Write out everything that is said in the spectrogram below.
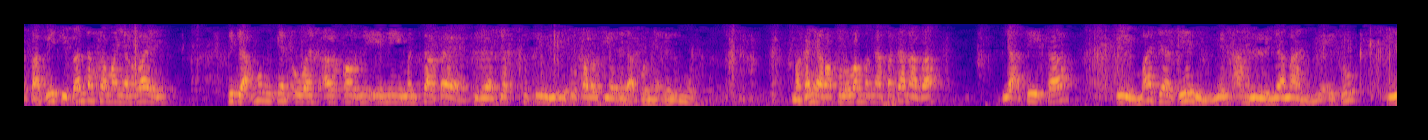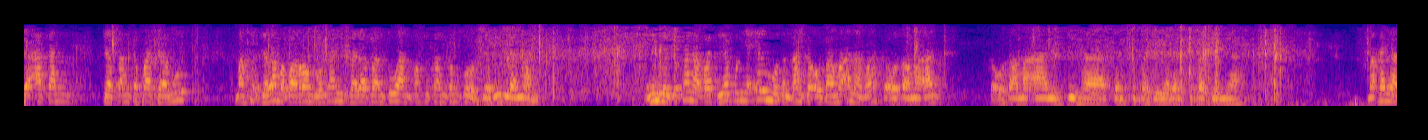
Tetapi dibantah sama yang lain. Tidak mungkin Uwais Al-Qarni ini mencapai derajat setinggi itu kalau dia tidak punya ilmu. Makanya Rasulullah mengatakan apa? Ya'tika fi majadin min ahli Yaman yaitu dia akan datang kepadamu masuk dalam apa rombongan bala bantuan pasukan tempur dari Yaman. Ini menunjukkan apa? Dia punya ilmu tentang keutamaan apa? Keutamaan keutamaan jihad dan sebagainya dan sebagainya. Makanya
